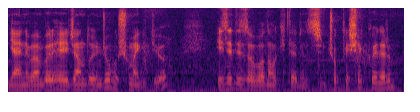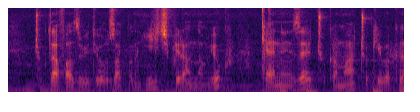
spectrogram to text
Yani ben böyle heyecan duyunca hoşuma gidiyor. İzlediğiniz ve bana vakitleriniz için çok teşekkür ederim. Çok daha fazla video uzatmanın hiçbir anlamı yok. Kendinize çok ama çok iyi bakın.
